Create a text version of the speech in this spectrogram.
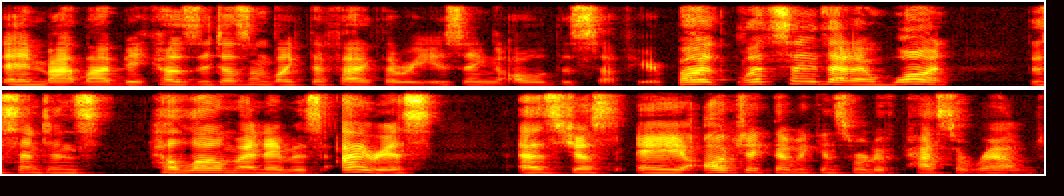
in MATLAB because it doesn't like the fact that we're using all of this stuff here. But let's say that I want the sentence, hello, my name is Iris, as just a object that we can sort of pass around.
